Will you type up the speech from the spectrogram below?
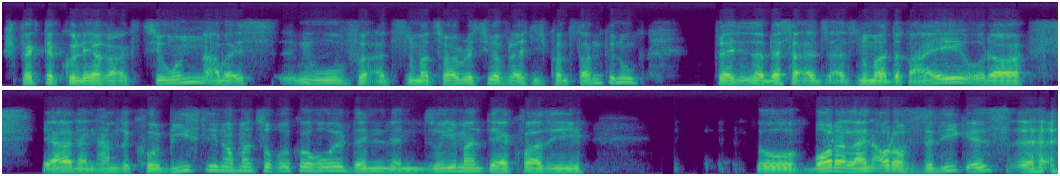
spektakuläre Aktionen, aber ist irgendwo für, als Nummer 2 Receiver vielleicht nicht konstant genug. Vielleicht ist er besser als, als Nummer 3 oder ja, dann haben sie Cole Beasley nochmal zurückgeholt, wenn, wenn so jemand, der quasi so borderline out of the league ist, äh,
